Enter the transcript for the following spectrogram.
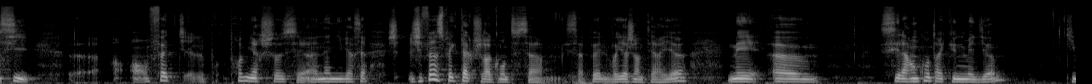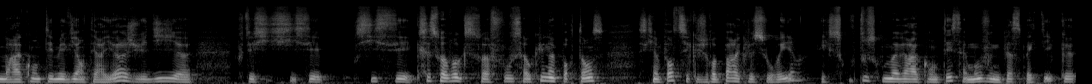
si. Euh, en fait, la première chose, c'est un anniversaire. J'ai fait un spectacle, je raconte ça. Il s'appelle Voyage intérieur. Mais euh, c'est la rencontre avec une médium qui m'a raconté mes vies antérieures. Je lui ai dit, euh, écoutez, si, c'est si c'est que ce soit vrai ou que ce soit faux, ça n'a aucune importance. Ce qui importe, c'est que je repars avec le sourire et que tout ce que vous m'avez raconté, ça m'ouvre une perspective que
